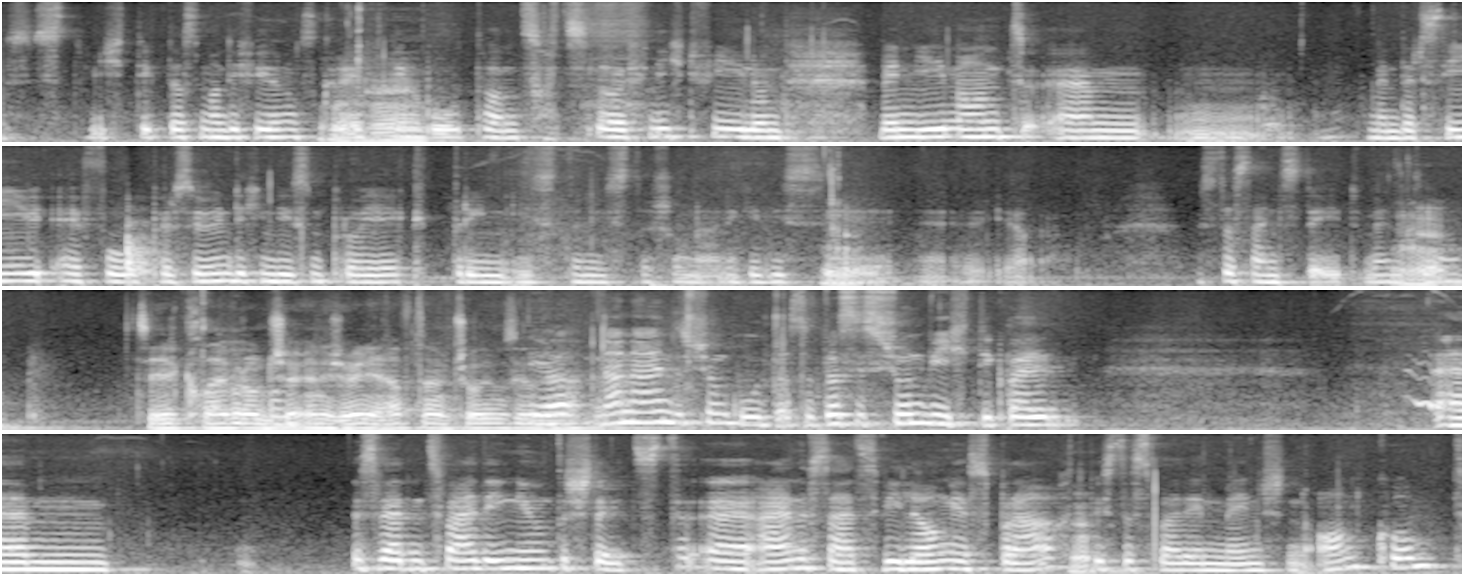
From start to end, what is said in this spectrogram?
es ist wichtig, dass man die Führungskräfte okay. im Boot hat, sonst läuft nicht viel. Und wenn jemand, ähm, wenn der CFO persönlich in diesem Projekt drin ist, dann ist das schon eine gewisse, äh, ja, ist das ein Statement. Ja. ja. Sehr clever und schön, eine schöne Aufteilung. Entschuldigung, Silvia. Ja, nein, nein, das ist schon gut. Also das ist schon wichtig, weil ähm, es werden zwei Dinge unterstützt. Äh, einerseits, wie lange es braucht, ja. bis das bei den Menschen ankommt,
